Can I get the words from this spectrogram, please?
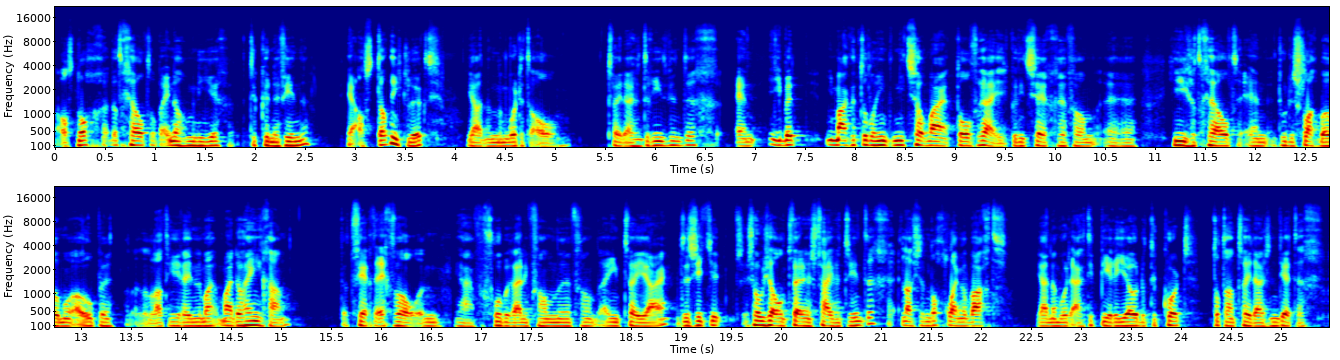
alsnog dat geld op een of andere manier te kunnen vinden. Ja, als dat niet lukt, ja, dan wordt het al 2023. En je, bent, je maakt het toch niet, niet zomaar tolvrij. Je kunt niet zeggen van uh, hier is het geld en doe de slagbomen open. Laat iedereen er maar, maar doorheen gaan. Dat vergt echt wel een ja, voorbereiding van, uh, van 1, 2 jaar. Dan zit je sowieso al in 2025. En als je nog langer wacht, ja, dan wordt eigenlijk die periode te kort tot aan 2030.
